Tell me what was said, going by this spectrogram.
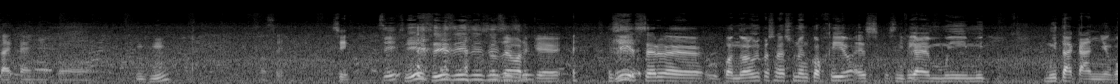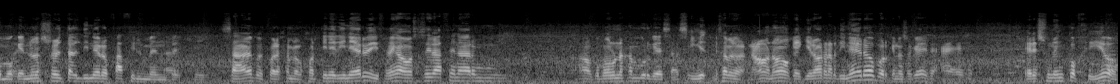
tacaño, como. Ujú. No sé. Sí. ¿Sí? Sí, sí, sí, sí, sí. no sé sí, por sí. qué. Sí, ser, eh, cuando una persona es un encogido, es que significa que es muy, muy, muy tacaño, como que no suelta el dinero fácilmente. ¿Sabes? Pues por ejemplo, a lo mejor tiene dinero y dice, venga, vamos a ir a cenar a comer unas hamburguesas. Y esa persona, no, no, que quiero ahorrar dinero porque no sé qué. "Eh, eres un encogido.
